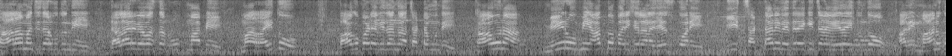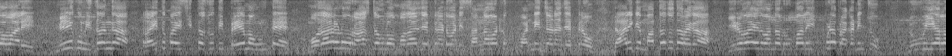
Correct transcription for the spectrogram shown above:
చాలా మంచి జరుగుతుంది. దళారీ వ్యవస్థను రూపుమాపి మా రైతు బాగుపడే విధంగా చట్టం ఉంది. కావున మీరు మీ ఆత్మ పరిశీలన చేసుకొని ఈ చట్టాన్ని వ్యతిరేకించడం ఏదైతుందో అది మానుకోవాలి. మీకు నిజంగా రైతుపై చిత్తశుద్ధి ప్రేమ ఉంటే మొదలను రాష్ట్రంలో మొదలు చెప్పినటువంటి సన్నవట్లు పండించడం చెప్పినావు. దానికి మద్దతు ధరగా ఇరవై ఐదు వందల రూపాయలు ఇప్పుడే ప్రకటించు. నువ్వు ఇవాళ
